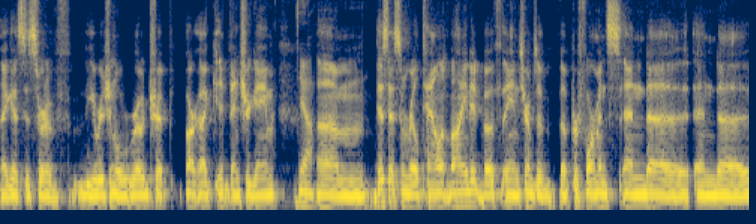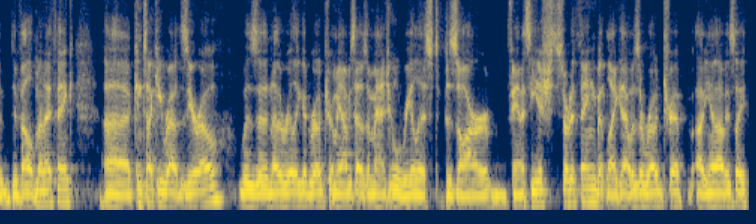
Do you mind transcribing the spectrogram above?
I guess is sort of the original road trip or like adventure game. Yeah. Um, this has some real talent behind it, both in terms of uh, performance and uh, and uh, development. I think uh, Kentucky Route Zero was another really good road trip. I mean, obviously that was a magical, realist, bizarre, fantasy-ish sort of thing, but like that was a road trip. Uh, you know, obviously.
